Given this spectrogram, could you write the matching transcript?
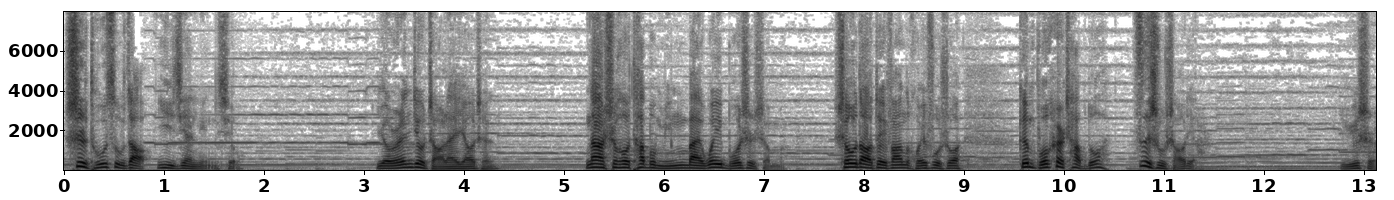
试图塑造意见领袖。有人就找来姚晨，那时候他不明白微博是什么，收到对方的回复说，跟博客差不多，字数少点于是，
